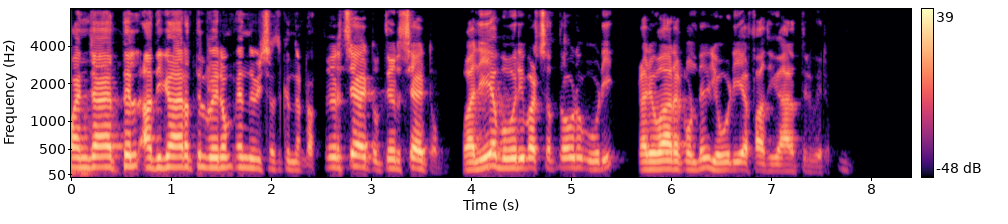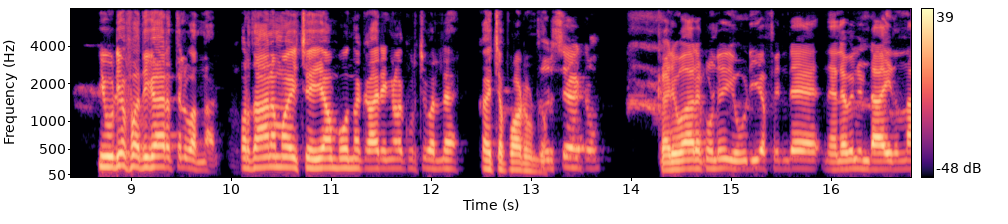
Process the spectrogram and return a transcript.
പഞ്ചായത്തിൽ അധികാരത്തിൽ വരും എന്ന് വിശ്വസിക്കുന്നുണ്ടോ? തീർച്ചയായിട്ടും തീർച്ചയായിട്ടും. വലിയ ഭൂരിപക്ഷത്തോടു കൂടി കരുവാരക്കുണ്ടിൽ യു ഡി എഫ് അധികാരത്തിൽ വരും. യു ഡി എഫ് അധികാരത്തിൽ വന്നാൽ പ്രധാനമായി ചെയ്യാൻ പോകുന്ന കാര്യങ്ങളെ കുറിച്ച് വല്ല കാഴ്ചപ്പാടുണ്ട്? തീർച്ചയായിട്ടും. കരുവാരക്കുണ്ട് യു ഡി എഫിന്റെ നിലവിലുണ്ടായിരുന്ന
